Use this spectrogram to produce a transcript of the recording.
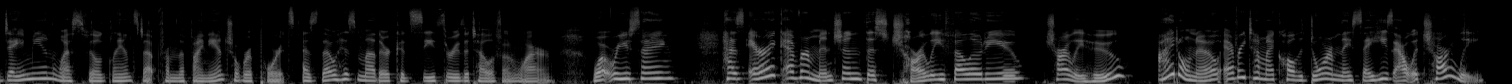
Damien Westfield glanced up from the financial reports as though his mother could see through the telephone wire. What were you saying? Has Eric ever mentioned this Charlie fellow to you? Charlie who? I don't know. Every time I call the dorm, they say he's out with Charlie.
